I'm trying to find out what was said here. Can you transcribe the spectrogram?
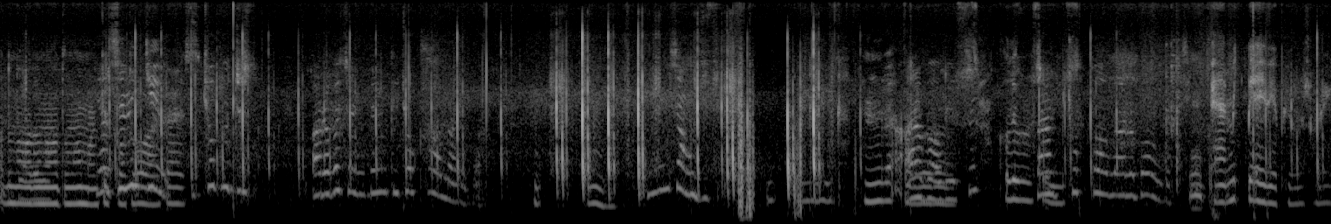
Adına adına Ya market seninki kodu var ders. çok ucuz araba senin benimki çok pahalı araba. Hmm. Sen ucuz ve araba alıyorsun? Alıyoruz Ben alıyoruz. çok pahalı araba aldım. Şimdi pembik bir ev yapıyoruz oraya.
